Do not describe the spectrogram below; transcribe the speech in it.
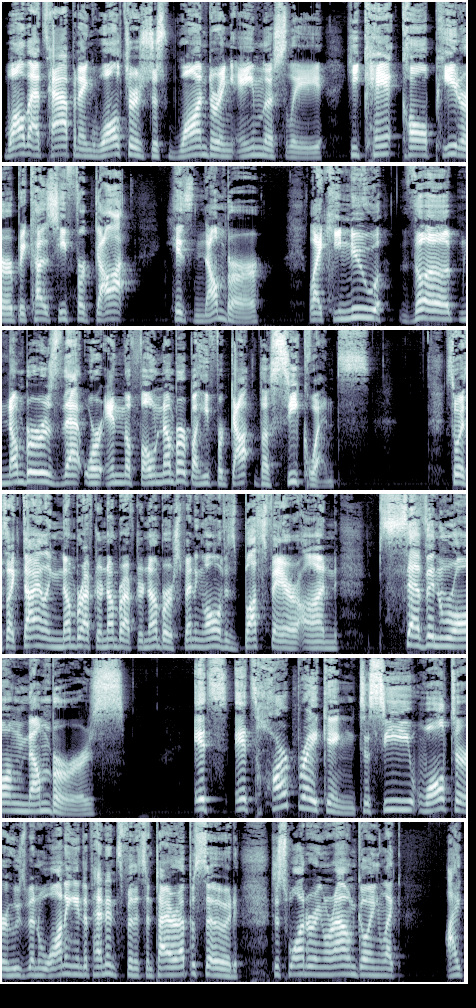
While that's happening, Walter's just wandering aimlessly. He can't call Peter because he forgot his number. Like he knew the numbers that were in the phone number, but he forgot the sequence. So it's like dialing number after number after number, spending all of his bus fare on seven wrong numbers it's it's heartbreaking to see Walter, who's been wanting independence for this entire episode, just wandering around going like, I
